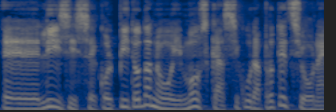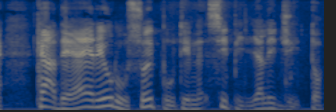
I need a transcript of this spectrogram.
eh, l'ISIS colpito da noi, Mosca assicura protezione, cade aereo russo e Putin si piglia l'Egitto.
